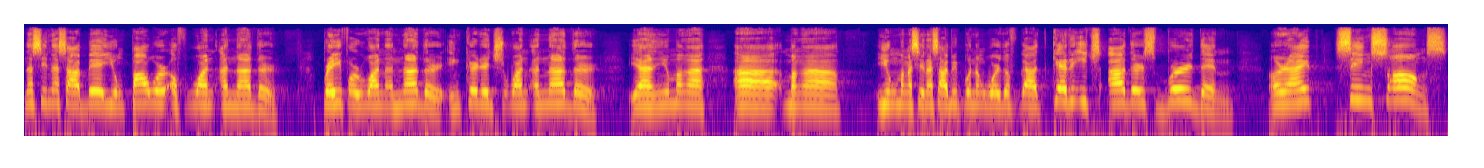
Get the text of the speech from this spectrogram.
na sinasabi yung power of one another. Pray for one another, encourage one another. Yan, yung mga uh, mga yung mga sinasabi po ng word of God, carry each other's burden. All right? Sing songs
